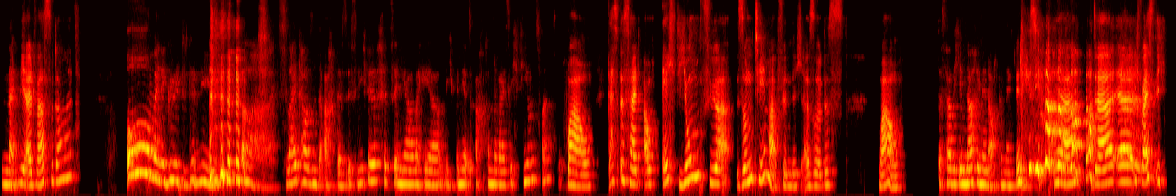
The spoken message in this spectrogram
Nein. Wie alt warst du damals? Oh, meine Güte, Denise. oh, 2008, das ist wie viel? 14 Jahre her. Ich bin jetzt 38, 24. Wow, das ist halt auch echt jung für so ein Thema, finde ich. Also das, wow. Das habe ich im Nachhinein auch gemerkt, Ja, da, äh, ich weiß, ich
